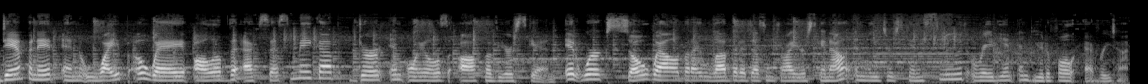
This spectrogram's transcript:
dampen it, and wipe away all of the excess makeup, dirt, and oils off of your skin. It works so well, but I love that it doesn't dry your skin out and leaves your skin smooth, radiant, and beautiful every time.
